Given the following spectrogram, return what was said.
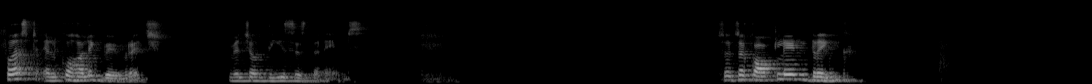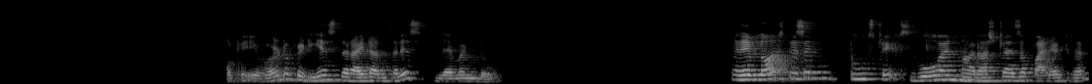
first alcoholic beverage. Which of these is the names? So it's a cocktail drink. Okay, you've heard of it. Yes, the right answer is Lemon-Dou. They've launched this in two states, Goa and Maharashtra, as a pilot run,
